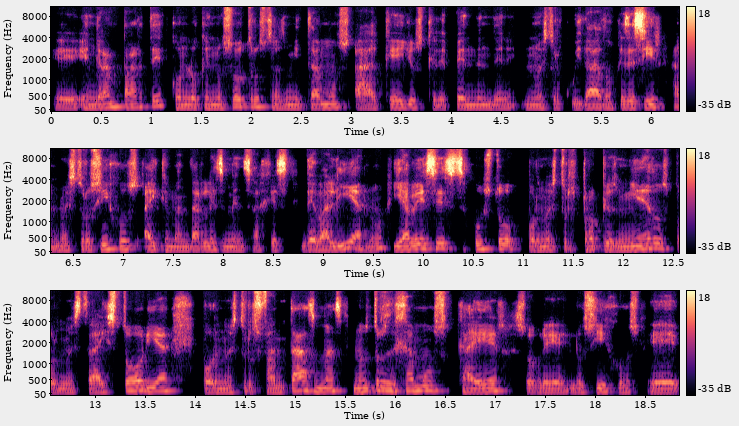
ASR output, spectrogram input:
eh, en gran parte con lo que nosotros transmitamos a aquellos que dependen de nuestro cuidado. Es decir, a nuestros hijos hay que mandarles mensajes de valía, ¿no? Y a veces justo por nuestros propios miedos, por nuestra historia, por nuestros fantasmas, nosotros dejamos caer sobre los hijos eh,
